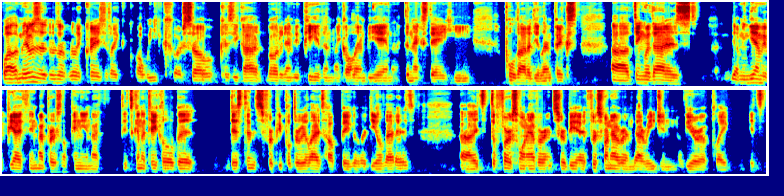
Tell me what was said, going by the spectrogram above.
Well, I mean, it was a, it was a really crazy like a week or so because he got voted MVP, then like All NBA, and like the next day he pulled out of the Olympics. Uh, thing with that is, I mean, the MVP. I think, in my personal opinion, I, it's going to take a little bit distance for people to realize how big of a deal that is. Uh, it's the first one ever in Serbia, first one ever in that region of Europe. Like, it's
